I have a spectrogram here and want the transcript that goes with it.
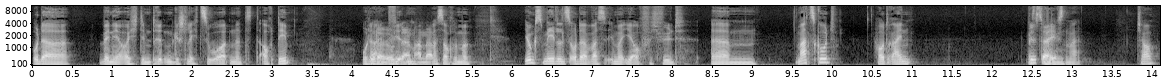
Oder wenn ihr euch dem dritten Geschlecht zuordnet, auch dem. Oder, Oder einem vierten, anderen. was auch immer. Jungs, Mädels oder was immer ihr auch euch fühlt. Ähm, macht's gut. Haut rein. Bis zum dahin. nächsten Mal. Ciao.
